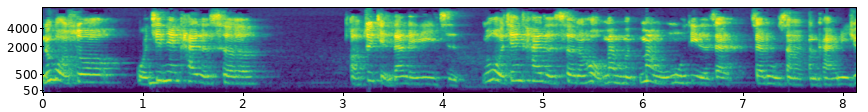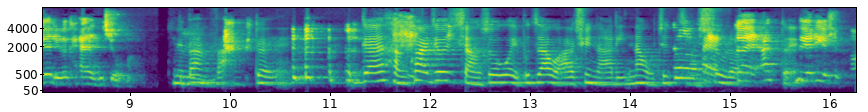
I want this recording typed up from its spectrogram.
如果说我今天开着车。啊，最简单的例子，如果我今天开着车，然后我漫漫无目的的在在路上开，你觉得你会开很久吗？没办法，对，应该很快就想说，我也不知道我要去哪里，那我就结束了。对，啊，对，约略什么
